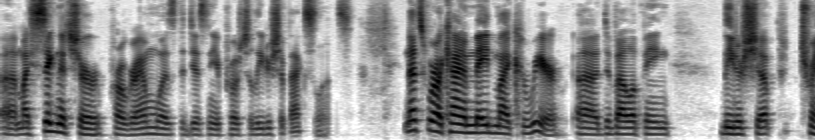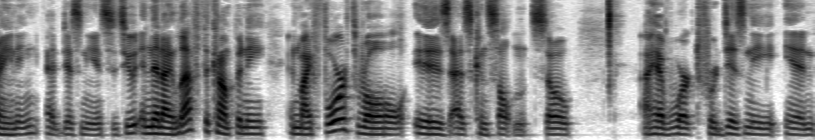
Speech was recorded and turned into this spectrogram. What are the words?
uh, my signature program was the Disney Approach to Leadership Excellence, and that's where I kind of made my career, uh, developing leadership training at Disney Institute, and then I left the company, and my fourth role is as consultant. So I have worked for Disney in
